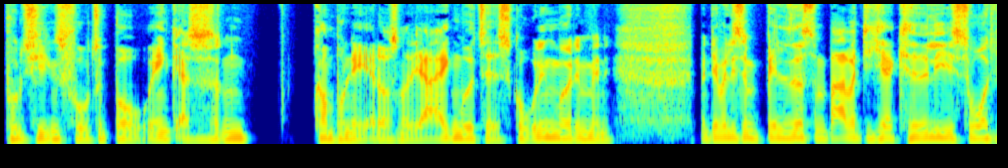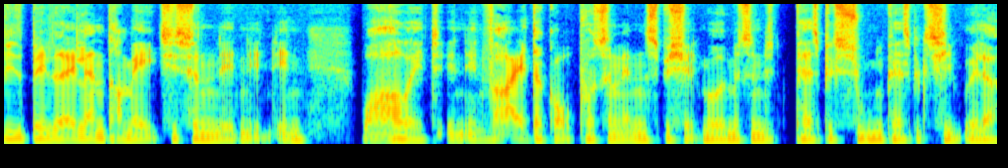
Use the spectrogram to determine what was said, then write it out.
politikens fotobog, ikke? altså sådan komponeret og sådan noget. Jeg har ikke modtaget skoling med det, men, men det var ligesom billeder, som bare var de her kedelige sort-hvide billeder af et eller andet dramatisk, sådan en, en, en wow, et, en, en vej, der går på sådan en anden speciel måde, med sådan et perspektiv, perspektiv eller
